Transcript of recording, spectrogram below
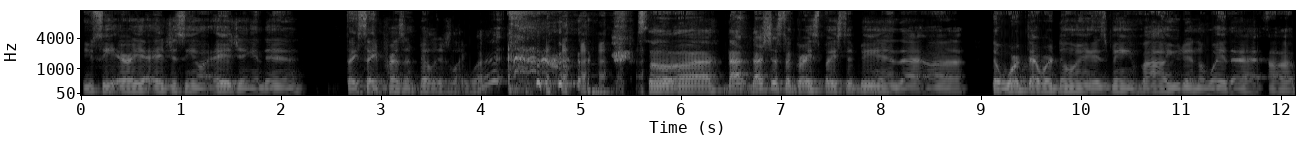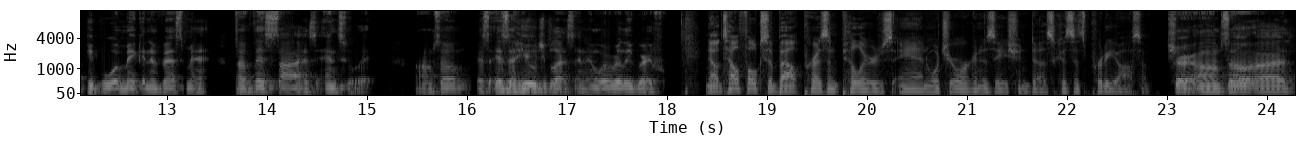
you see area agency on aging, and then they say present pillars like what? So uh, that that's just a great space to be in that uh, the work that we're doing is being valued in a way that uh, people would make an investment of this size into it. Um, so it's, it's a huge blessing and we're really grateful. Now tell folks about present pillars and what your organization does because it's pretty awesome. Sure. Um, so uh,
